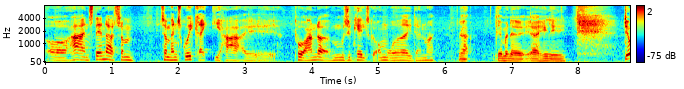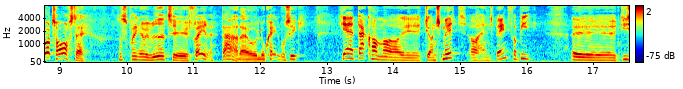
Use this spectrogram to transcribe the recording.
og har en standard, som, som man sgu ikke rigtig har øh, på andre musikalske områder i Danmark. Ja, jamen øh, jeg er helt enig. Det var torsdag. Så springer vi videre til fredag. Der er der jo lokal musik. Ja, der kommer øh, John Smith og hans band forbi. Øh, de,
